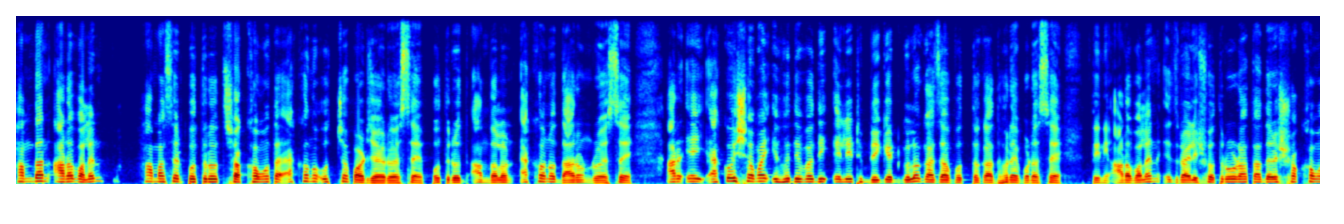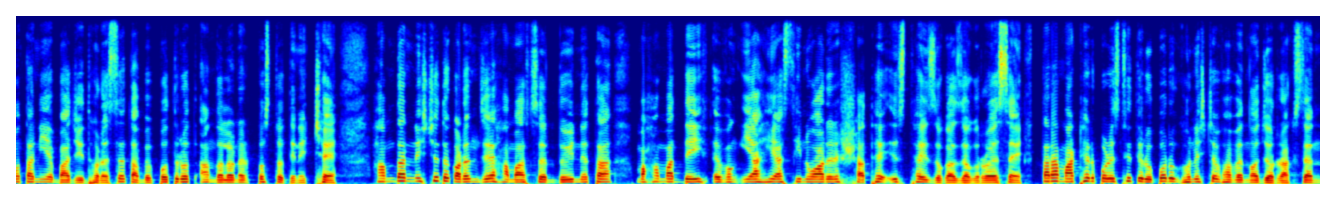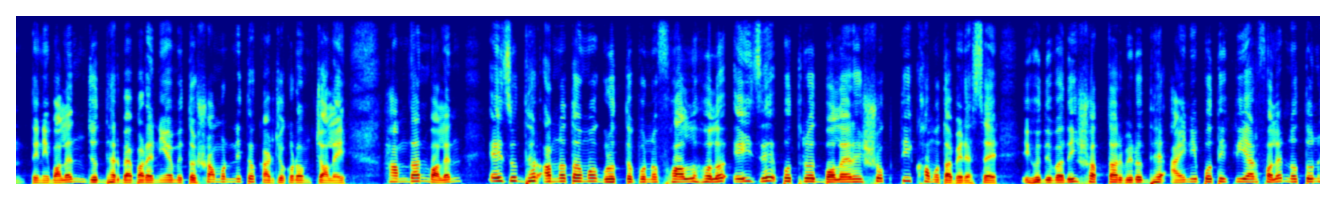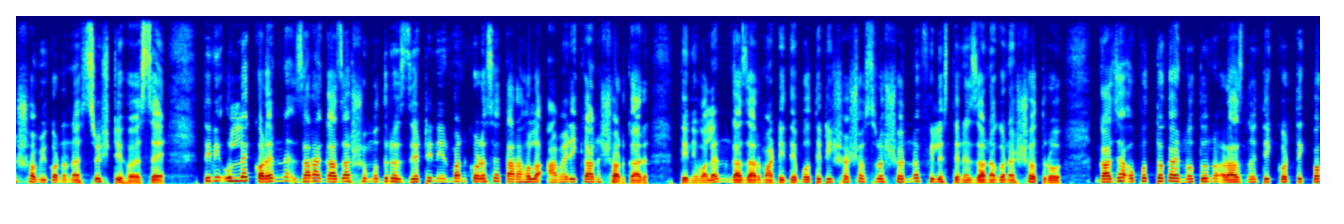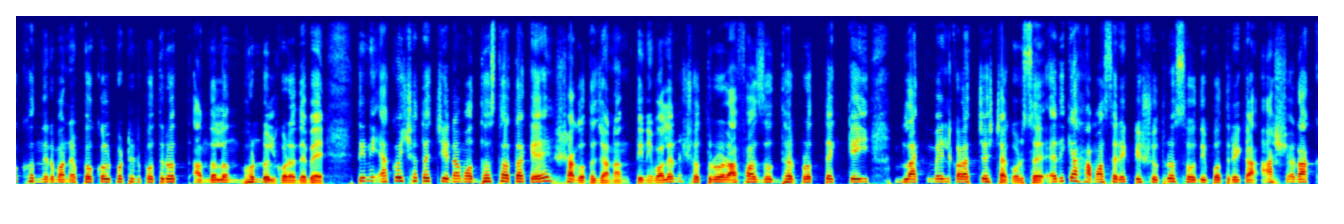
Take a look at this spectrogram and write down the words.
হামদান আরও বলেন হামাসের প্রতিরোধ সক্ষমতা এখনও উচ্চ পর্যায়ে রয়েছে। প্রতিরোধ আন্দোলন এখনও দারুণ রয়েছে। আর এই একই সময় ইহুদিবাদী এলিট ব্রিগেডগুলো গাজা উপত্যকা ধরে পড়েছে। তিনি আরও বলেন, ইসরায়েলি শত্রুরা তাদের সক্ষমতা নিয়ে বাজি ধরেছে, তবে প্রতিরোধ আন্দোলনের প্রস্তুতি নিচ্ছে। হামদান নিশ্চিত করেন যে হামাসের দুই নেতা মোহাম্মদ দেইফ এবং ইয়াহিয়া সিনোয়ারের সাথে স্থায়ী যোগাযোগ রয়েছে। তারা মাঠের পরিস্থিতির উপর ঘনিষ্ঠভাবে নজর রাখছেন। তিনি বলেন, যুদ্ধের ব্যাপারে নিয়মিত সমন্বিত কার্যক্রম চলে। হামদান বলেন, এই যুদ্ধের অন্যতম গুরুত্বপূর্ণ ফল হলো এই যে প্রতিরোধ বলয়ের শক্তি ক্ষমতা বেড়েছে। ইহুদিবাদী সত্তার বিরুদ্ধে আইনি প্রতিক্রিয়ার ফলে নতুন সমীকরণের সৃষ্টি হয়েছে। তিনি উল্লেখ করেন, যারা গাজা সমুদ্র জেটি নির্মাণ করেছে, তারা হলো আমেরিকান সরকার। তিনি বলেন, গাজার মাটিতে প্রতিটি সশস্ত্র সৈন্য ফিলিস্তিনের জনগণের শত্রু। গাজা উপত্যকায় নতুন রাজনৈতিক কর্তৃপক্ষ নির্মাণের প্রকল্পটির প্রতিরোধ আন্দোলন ভণ্ডুল করে দেবে। তিনি একই সাথে চীনা মধ্যস্থতাকে স্বাগত জানান। তিনি বলেন শত্রু রাফা যুদ্ধের প্রত্যেককেই ব্ল্যাকমেইল করার চেষ্টা করছে। এদিকে হামাসের একটি সূত্র সৌদি পত্রিকা আশরাক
